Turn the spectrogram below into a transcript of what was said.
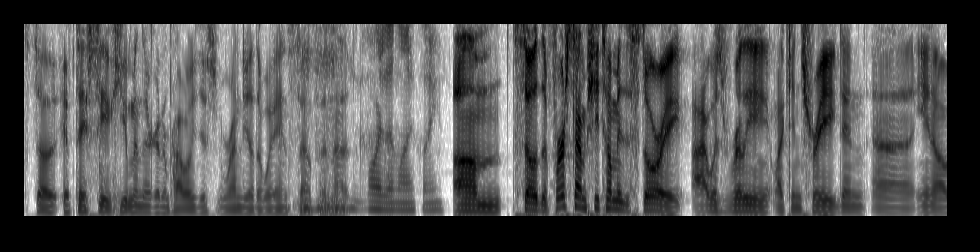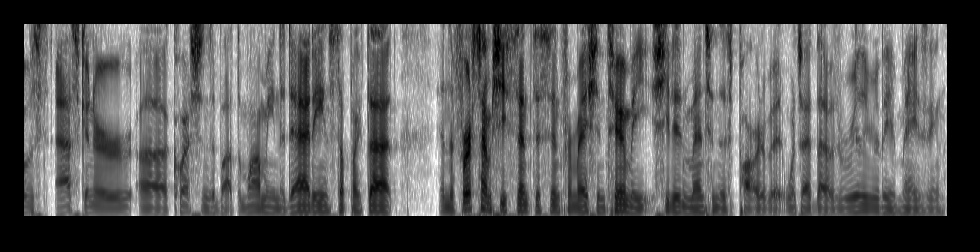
So if they see a human, they're gonna probably just run the other way and stuff. And not. Mhm, More than likely. Um. So the first time she told me the story, I was really like intrigued, and uh, you know, I was asking her uh, questions about the mommy and the daddy and stuff like that. And the first time she sent this information to me, she didn't mention this part of it, which I thought was really, really amazing.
